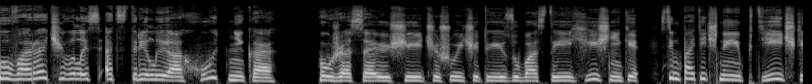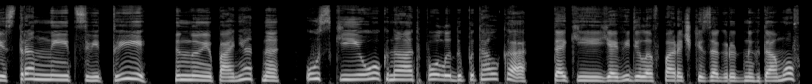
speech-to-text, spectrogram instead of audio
уворачивалась от стрелы охотника, ужасающие чешуйчатые зубастые хищники, симпатичные птички, странные цветы, ну и, понятно, узкие окна от пола до потолка, такие я видела в парочке загородных домов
